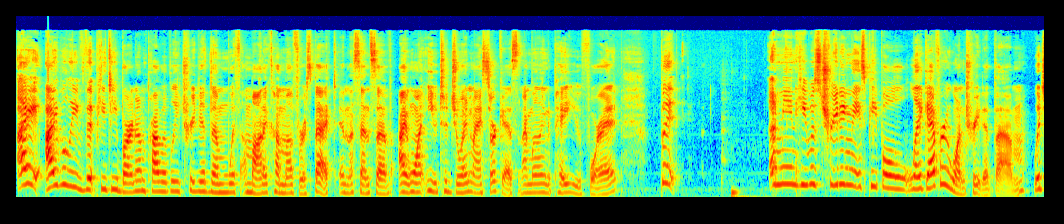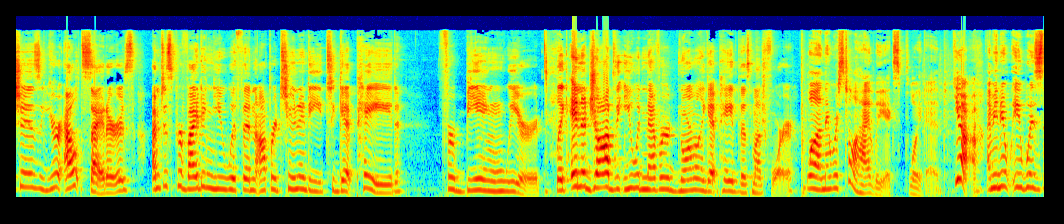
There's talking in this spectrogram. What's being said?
I I believe that P.T. Barnum probably treated them with a modicum of respect in the sense of I want you to join my circus and I'm willing to pay you for it. But I mean, he was treating these people like everyone treated them, which is you're outsiders. I'm just providing you with an opportunity to get paid for being weird. Like in a job that you would never normally get paid this much for. Well, and they were still highly exploited. Yeah. I mean, it, it was,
